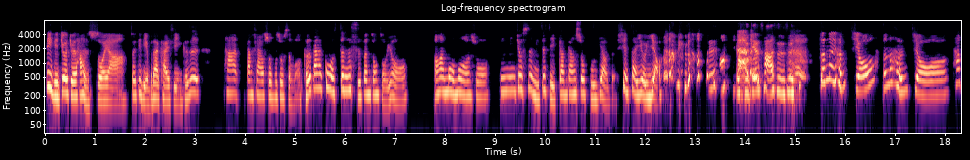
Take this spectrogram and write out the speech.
弟弟就会觉得他很衰啊，所以弟弟也不太开心，可是。他当下又说不出什么，可是大概过了真的是十分钟左右哦，然后他默默说：“明明就是你自己刚刚说不要的，现在又要。”你知道 有？时间差是不是？真的很久，真的很久哦。他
